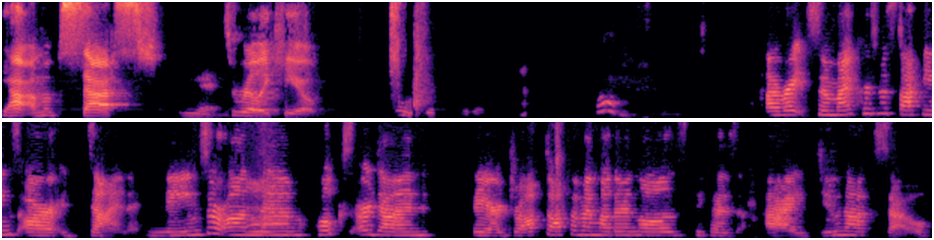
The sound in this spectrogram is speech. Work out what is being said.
Yeah, I'm obsessed. Yeah. It's really cute. Oh, good. Oh, All right, so my Christmas stockings are done. Names are on them, hooks are done. They are dropped off at my mother-in-law's because I do not sew.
